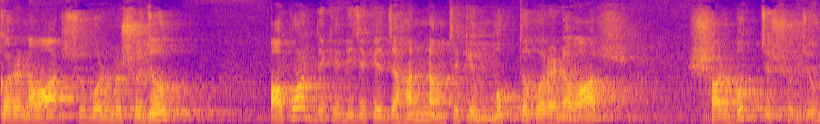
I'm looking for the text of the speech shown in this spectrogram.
করে নেওয়ার সুবর্ণ সুযোগ, অপরদিকে নিজেকে জাহান্নাম থেকে মুক্ত করে নেওয়ার সর্বোচ্চ সুযোগ।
